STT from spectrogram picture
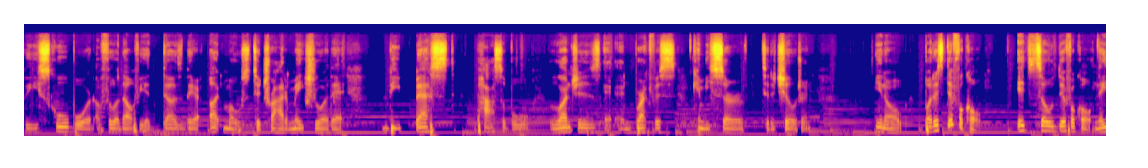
the school board of Philadelphia does their utmost to try to make sure that the best possible lunches and breakfasts can be served to the children. You know, but it's difficult. It's so difficult. And they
